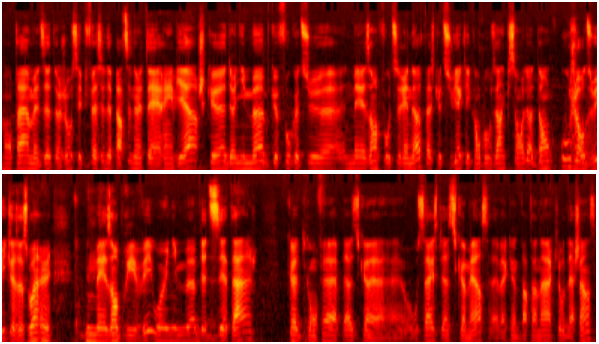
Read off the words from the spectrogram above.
mon père me disait toujours, c'est plus facile de partir d'un terrain vierge que d'un immeuble que faut que tu, euh, une maison, qu'il faut que tu rénoves parce que tu vis avec les composantes qui sont là. Donc, aujourd'hui, que ce soit une maison privée ou un immeuble de 10 étages, qu'on fait à la place du, au 16 Place du Commerce avec un partenaire Claude Lachance.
